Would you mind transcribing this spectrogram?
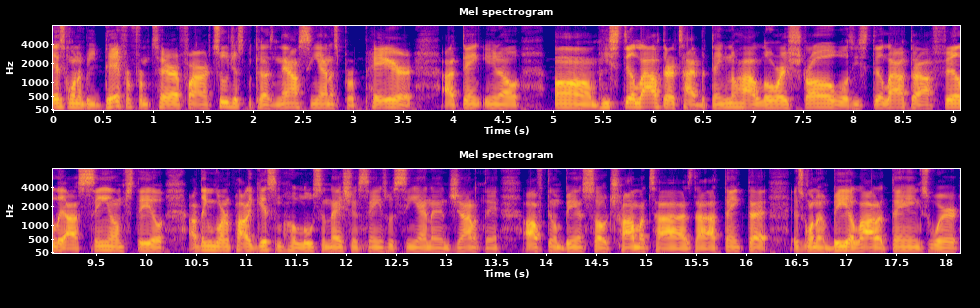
it's going to be different from Terrifier 2 just because now Sienna's prepared. I think, you know, um, he's still out there type of thing. You know how Laurie Strode was. He's still out there. I feel it. I see him still. I think we're going to probably get some hallucination scenes with Sienna and Jonathan off them being so traumatized. I think that it's going to be a lot of things where,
